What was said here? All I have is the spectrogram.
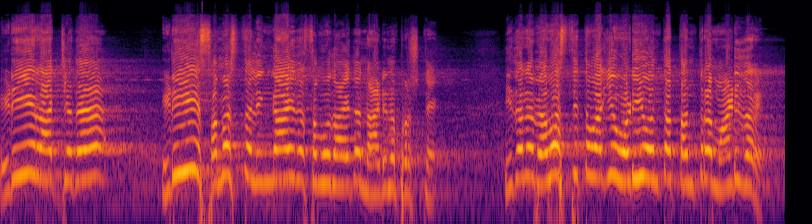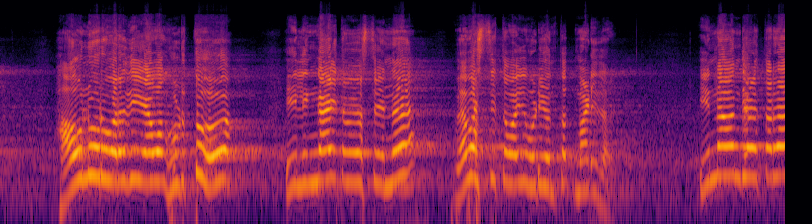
ಇಡೀ ರಾಜ್ಯದ ಇಡೀ ಸಮಸ್ತ ಲಿಂಗಾಯತ ಸಮುದಾಯದ ನಾಡಿನ ಪ್ರಶ್ನೆ. ಇದನ್ನು ವ್ಯವಸ್ಥಿತವಾಗಿ ಒಡೆಯುವಂಥ ತಂತ್ರ ಮಾಡಿದ್ದಾರೆ. ಹಾವನೂರು ವರದಿ ಯಾವಾಗ ಹುಡ್ತು, ಈ ಲಿಂಗಾಯತ ವ್ಯವಸ್ಥೆಯನ್ನು ವ್ಯವಸ್ಥಿತವಾಗಿ ಒಡೆಯುವಂಥದ್ದು ಮಾಡಿದ್ದಾರೆ. ಇನ್ನೂ ಒಂದು ಹೇಳ್ತಾರೆ,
